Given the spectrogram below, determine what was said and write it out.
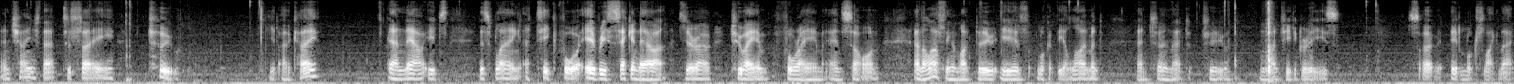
and change that to say 2. Hit OK and now it's displaying a tick for every second hour 0, 2 a.m., 4 a.m. and so on. And the last thing I might do is look at the alignment and turn that to 90 degrees. So it looks like that.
